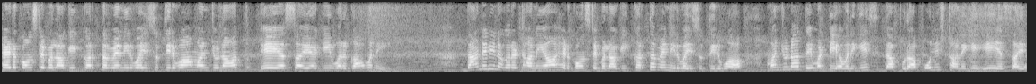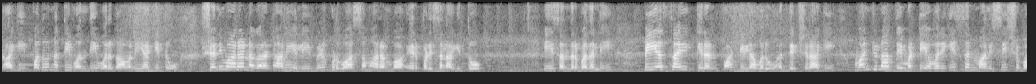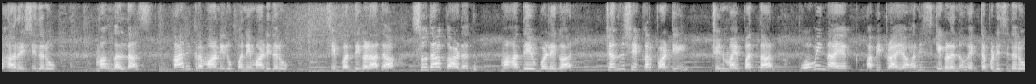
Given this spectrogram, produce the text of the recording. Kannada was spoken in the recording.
ಹೆಡ್ ಕಾನ್ಸ್ಟೇಬಲ್ ಆಗಿ ಕರ್ತವ್ಯ ನಿರ್ವಹಿಸುತ್ತಿರುವ ಮಂಜುನಾಥ್, ಎಎಸ್ಐ ಆಗಿ ವರ್ಗಾವಣೆ. ದಾಂಡೇಲಿ ನಗರ ಠಾಣೆಯ ಹೆಡ್ ಕಾನ್ಸ್ಟೇಬಲ್ ಆಗಿ ಕರ್ತವ್ಯ ನಿರ್ವಹಿಸುತ್ತಿರುವ ಮಂಜುನಾಥ್ ದೇಮಟ್ಟಿ ಅವರಿಗೆ ಸಿದ್ದಾಪುರ ಪೊಲೀಸ್ ಠಾಣೆಗೆ ಎಎಸ್ಐ ಆಗಿ ಪದೋನ್ನತಿ ಹೊಂದಿ ವರ್ಗಾವಣೆಯಾಗಿದ್ದು, ಶನಿವಾರ ನಗರ ಠಾಣೆಯಲ್ಲಿ ಬೀಳ್ಕೊಡುವ ಸಮಾರಂಭ ಏರ್ಪಡಿಸಲಾಗಿತ್ತು. ಈ ಸಂದರ್ಭದಲ್ಲಿ ಪಿಎಸ್ಐ ಕಿರಣ್ ಪಾಟೀಲ್ ಅವರು ಅಧ್ಯಕ್ಷರಾಗಿ ಮಂಜುನಾಥ್ ದೇಮಟ್ಟಿ ಅವರಿಗೆ ಸನ್ಮಾನಿಸಿ ಶುಭ ಹಾರೈಸಿದರು. ಮಂಗಲ್ದಾಸ್ ಕಾರ್ಯಕ್ರಮ ನಿರೂಪಣೆ ಮಾಡಿದರು. ಸಿಬ್ಬಂದಿಗಳಾದ ಸುಧಾ ಗಾಡದ್, ಮಹಾದೇವ್ ಬಳೆಗಾರ್, ಚಂದ್ರಶೇಖರ್ ಪಾಟೀಲ್, ಚಿನ್ಮಯ್ ಪತ್ತಾರ್, ಗೋವಿಂದ್ ನಾಯಕ್ ಅಭಿಪ್ರಾಯ ಅನಿಸಿಕೆಗಳನ್ನು ವ್ಯಕ್ತಪಡಿಸಿದರು.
